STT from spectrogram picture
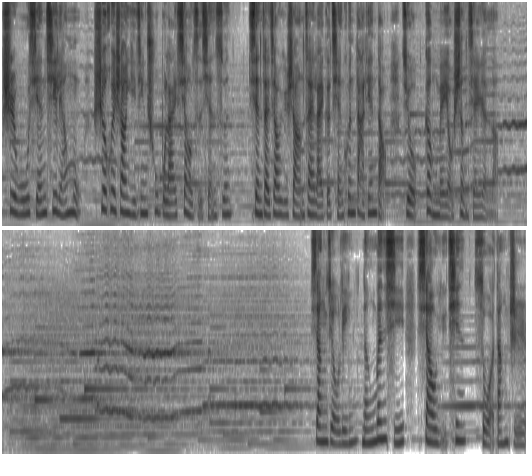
事无贤妻良母，社会上已经出不来孝子贤孙，现在教育上再来个乾坤大颠倒，就更没有圣贤人了。香九龄，能温席，孝与亲，所当执。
